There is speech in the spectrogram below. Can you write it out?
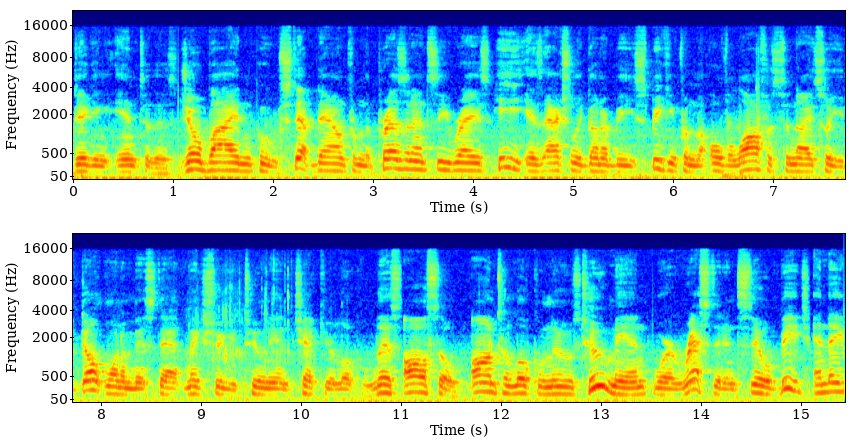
digging into this. Joe Biden, who stepped down from the presidency race, he is actually going to be speaking from the Oval Office tonight. So you don't want to miss that. Make sure you tune in, check your local list. Also, on to local news. Two men were arrested in Seal Beach and they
